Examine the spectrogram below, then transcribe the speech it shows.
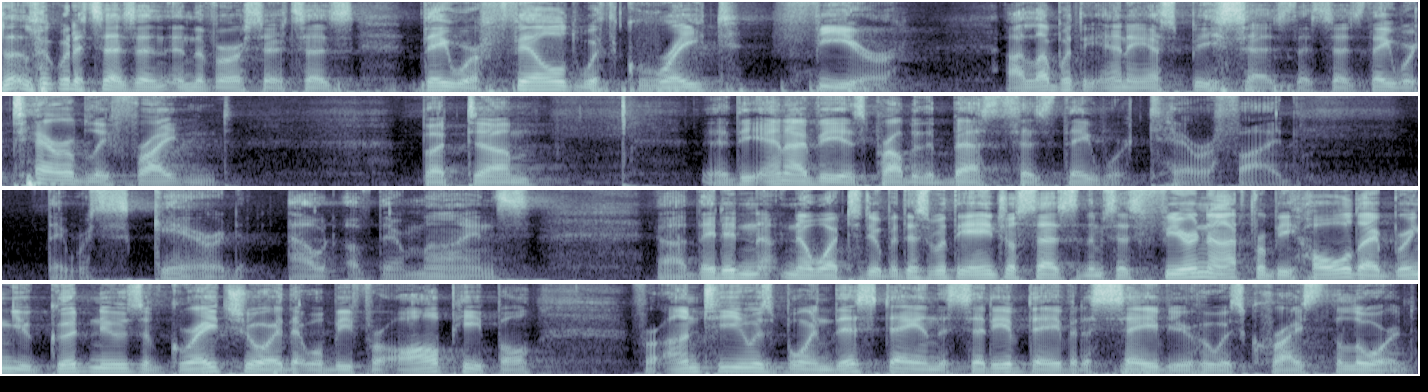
look what it says in, in the verse there. It says, they were filled with great fear. I love what the NASB says that says they were terribly frightened. But um, the NIV is probably the best. It says they were terrified. They were scared out of their minds. Uh, they didn't know what to do. But this is what the angel says to them. says, Fear not, for behold, I bring you good news of great joy that will be for all people. For unto you is born this day in the city of David a Savior who is Christ the Lord.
